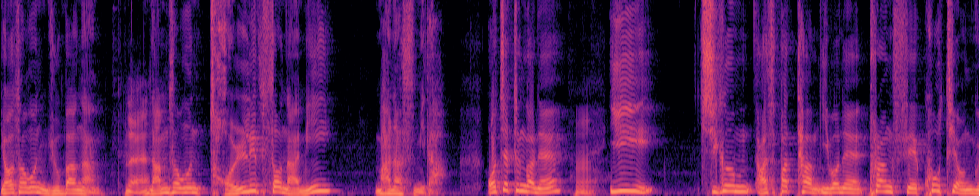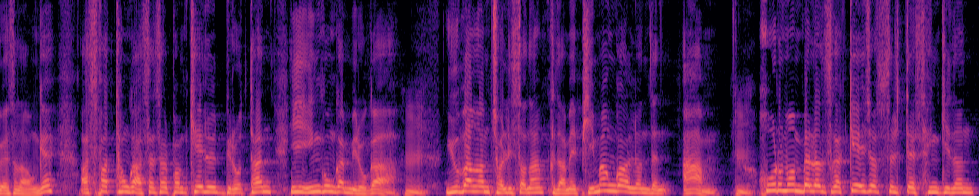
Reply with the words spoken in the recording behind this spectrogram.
여성은 유방암, 네. 남성은 전립선암이 많았습니다. 어쨌든 간에 음. 이 지금 아스파탐 이번에 프랑스의 코호트 연구에서 나온 게 아스파탐과 아세설팜 K를 비롯한 이 인공감미료가 음. 유방암, 전립선암, 그다음에 비만과 관련된 암, 음. 호르몬 밸런스가 깨졌을 때 생기는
